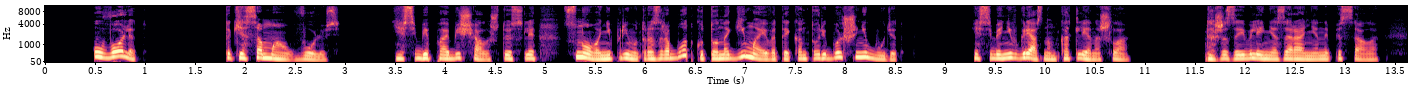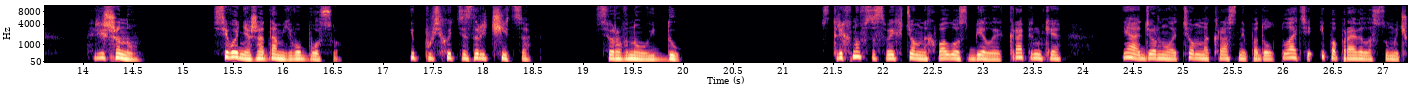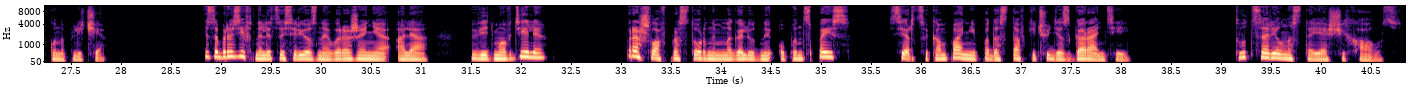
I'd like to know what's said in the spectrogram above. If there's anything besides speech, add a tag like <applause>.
Уволят? Так я сама уволюсь. Я себе пообещала, что если снова не примут разработку, то ноги моей в этой конторе больше не будет. Я себя не в грязном котле нашла. Даже заявление заранее написала. Решено. Сегодня же отдам его боссу. И пусть хоть изрычится. Все равно уйду. Стряхнув со своих темных волос белые крапинки, я одернула темно-красный подол платья и поправила сумочку на плече. Изобразив на лице серьезное выражение а «ведьма в деле», прошла в просторный многолюдный open space, сердце компании по доставке чудес гарантий. Тут царил настоящий хаос.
